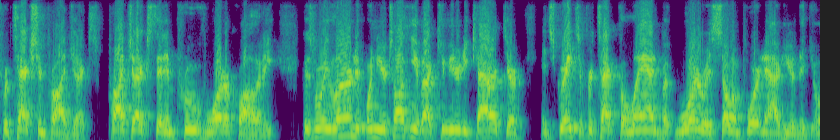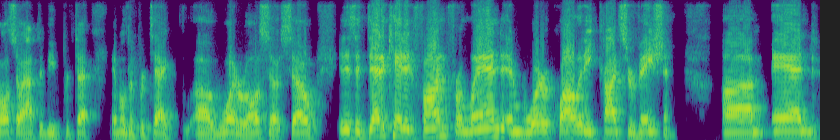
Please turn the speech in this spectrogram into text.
protection projects, projects that improve water quality. Because we learned when you're talking about community character, it's great to protect the land, but water is so important out here that you also have to be protect, able to protect uh, water also. So it is a dedicated fund for land and water quality conservation. Um, and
